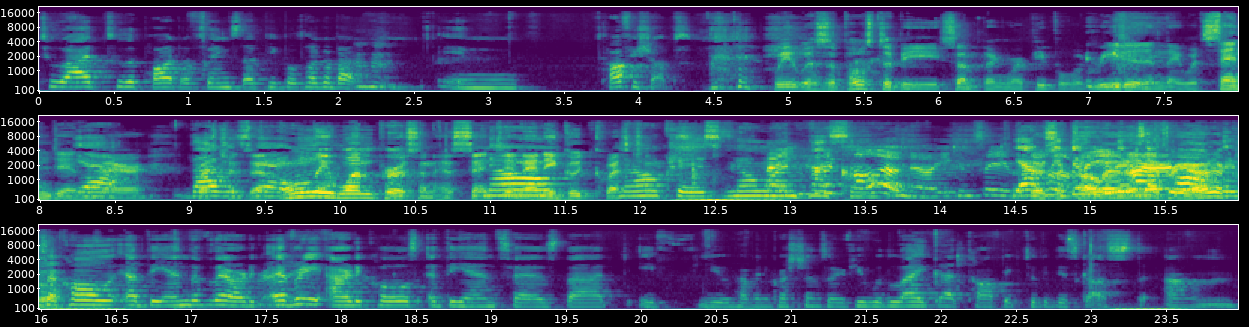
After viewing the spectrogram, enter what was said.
to add to the pot of things that people talk about mm-hmm. in coffee shops. We, it was supposed to be something where people would read it and they would send in Yeah, their that was questions. the And idea. only one person has sent in any good questions. No, Chris, no No, one you can put has a call sent- out though. You can say Yeah, There's a do. call There's in a every call. article. There's a call at the end of the article. Really? Every article at the end says that if you have any questions or if you would like a topic to be discussed, um,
